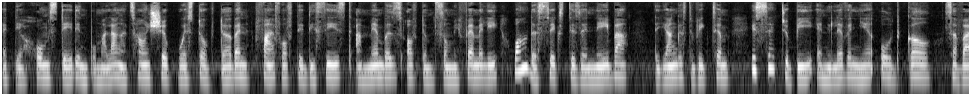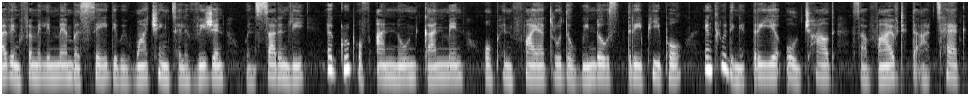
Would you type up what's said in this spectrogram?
at their homestead in Mpumalanga Township, west of Durban. Five of the deceased are members of the Msomi family, while the sixth is a neighbor. The youngest victim is said to be an 11 year old girl. Surviving family members say they were watching television when suddenly a group of unknown gunmen opened fire through the windows. Three people including a three year old child, survived the attack.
